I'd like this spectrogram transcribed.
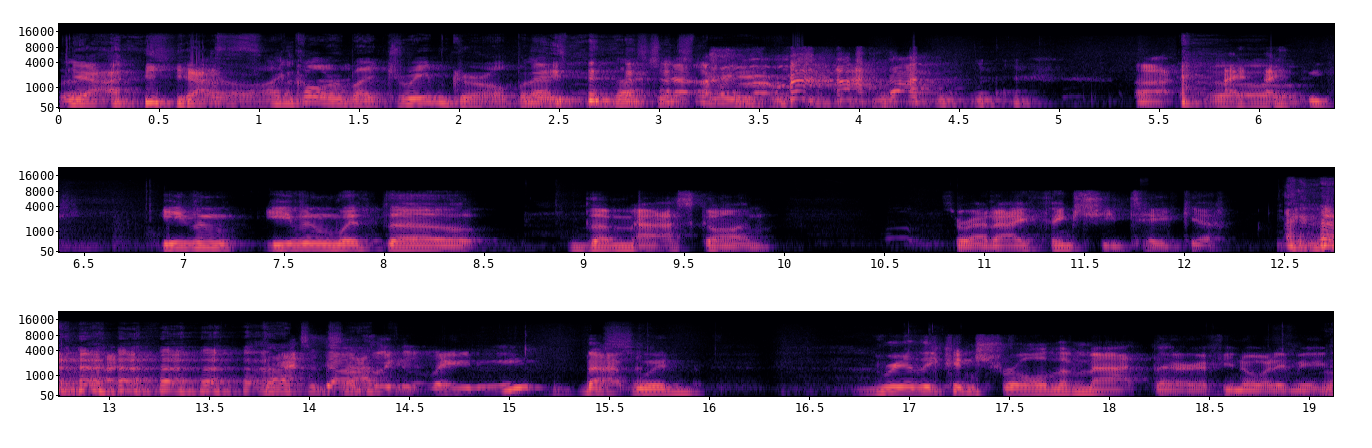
yeah, yes. Oh, I call her my dream girl, but that's, that's just me. Uh, I, I Oh. think even even with the the mask on, threat, I think she'd take you. That's That sounds exactly. like a lady that would really control the mat there, if you know what I mean.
